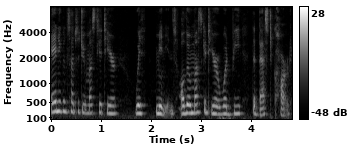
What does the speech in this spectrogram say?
and you can substitute Musketeer with Minions. Although Musketeer would be the best card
